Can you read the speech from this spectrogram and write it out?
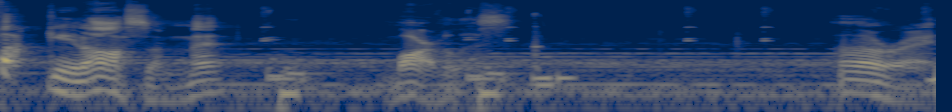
Fucking awesome, man. Marvelous. Alright.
